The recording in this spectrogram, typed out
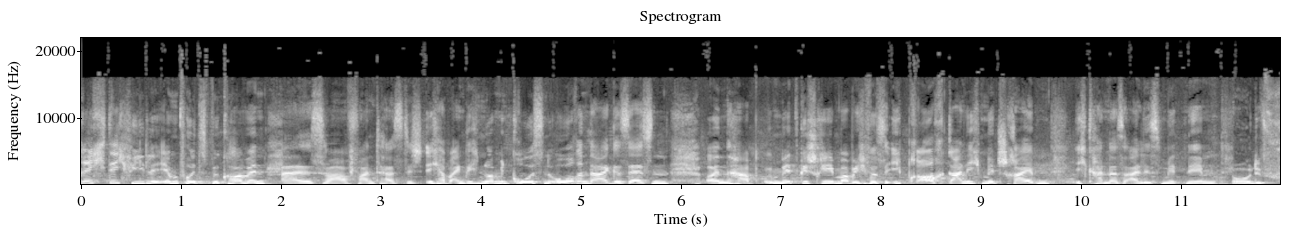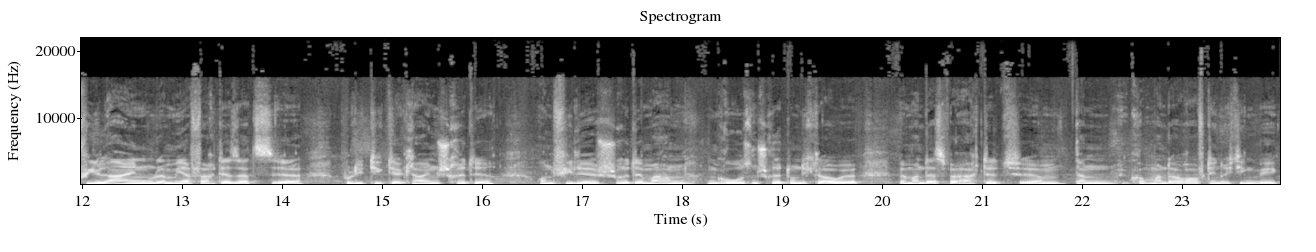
richtig viele Inputs bekommen. Es war fantastisch. Ich habe eigentlich nur mit großen Ohren da gesessen und habe mitgeschrieben, aber ich wusste, ich brauche gar nicht mitschreiben. Ich kann das alles mitnehmen. Heute fiel ein oder mehrfach der Satz äh, Politik der kleinen Schritte und viele Schritte machen einen großen Schritt und ich glaube, wenn man das beachtet, ähm, dann kommt man darauf den richtigen Weg.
